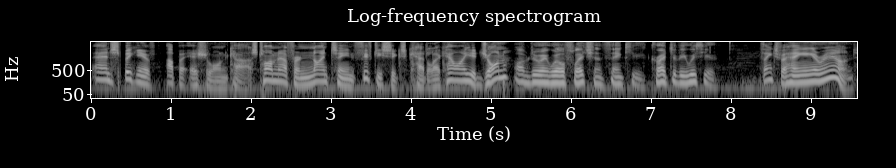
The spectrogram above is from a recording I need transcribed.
And speaking of upper echelon cars, time now for a 1956 Cadillac. How are you, John? I'm doing well, Fletch, and thank you. Great to be with you. Thanks for hanging around.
